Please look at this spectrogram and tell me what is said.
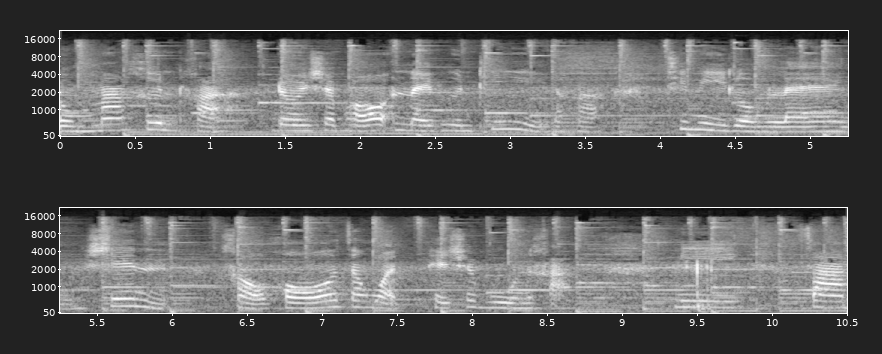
ลมมากขึ้นค่ะ โดยเฉพาะในพื้นที่นะคะ ที่มีลมแรง เช่น เขาค้อจังหวัดเพชรบูรณ์ค่ะ มีฟาร์ม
